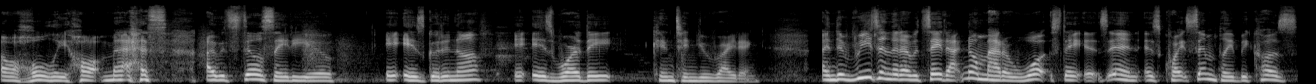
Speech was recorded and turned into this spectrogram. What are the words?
a holy hot mess, I would still say to you, it is good enough. It is worthy. Continue writing. And the reason that I would say that, no matter what state it's in, is quite simply because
